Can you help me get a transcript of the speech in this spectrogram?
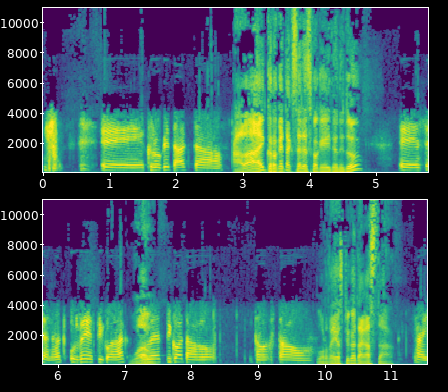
e, kroketak, eta Ah, bai, kroketak zerezkoak egiten ditu? E, zeanak, urde ezpikoanak. Wow. Urde ezpikoa eta, eta gazta, o, Ordai azpiko eta gazta. bai,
